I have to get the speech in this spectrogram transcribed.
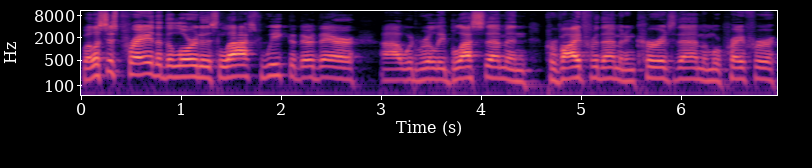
But let's just pray that the Lord, this last week that they're there, uh, would really bless them and provide for them and encourage them. And we'll pray for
